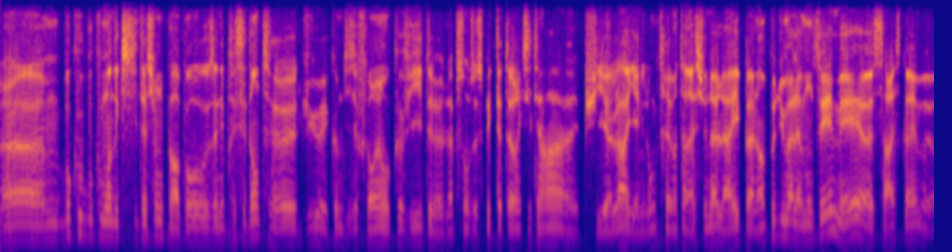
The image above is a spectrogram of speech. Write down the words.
Euh, Beaucoup, beaucoup moins d'excitation par rapport aux années précédentes, euh, dû, comme disait Florian, au Covid, euh, l'absence de spectateurs, etc. Et puis euh, là, il y a une longue trêve internationale. La hype, elle a un peu du mal à monter, mais ça reste quand même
